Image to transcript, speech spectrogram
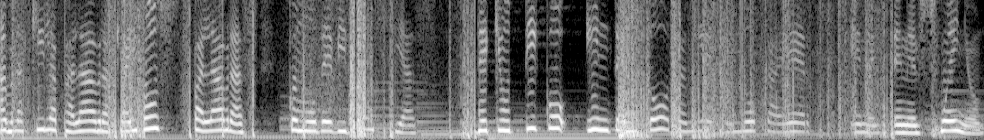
Habla aquí la palabra, que hay dos palabras como de evidencias de que Utico intentó también no caer en el, sueño.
